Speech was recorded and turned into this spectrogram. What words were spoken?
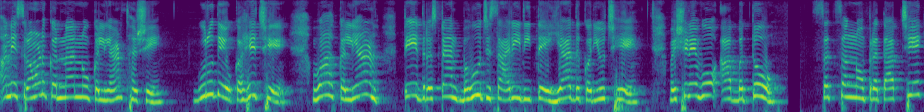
અને શ્રવણ કરનારનું કલ્યાણ થશે. ગુરુદેવ કહે છે, વાહ કલ્યાણ! તે દ્રષ્ટાંત બહુ જ સારી રીતે યાદ કર્યું છે. વૈષ્ણવો, આ બધો સત્સંગનો પ્રતાપ છે.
